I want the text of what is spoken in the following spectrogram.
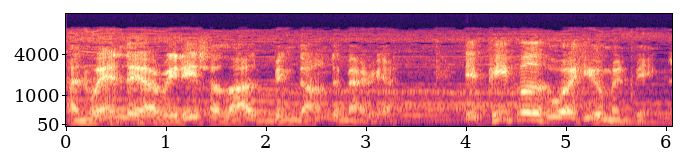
And when they are released, Allah bring down the barrier. A people who are human beings,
